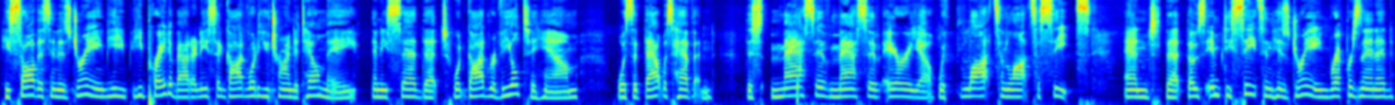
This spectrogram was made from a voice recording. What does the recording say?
he saw this in his dream. He he prayed about it and he said, "God, what are you trying to tell me?" And he said that what God revealed to him was that that was heaven. This massive massive area with lots and lots of seats and that those empty seats in his dream represented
